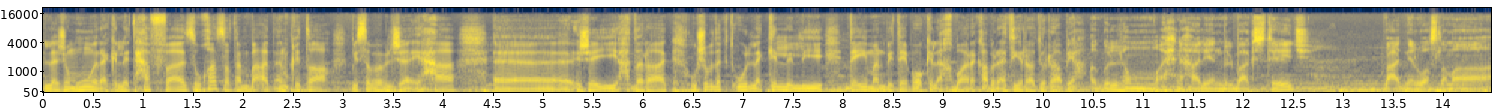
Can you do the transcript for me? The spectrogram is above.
لجمهورك اللي تحفز وخاصة بعد انقطاع بسبب الجائحة آه جاي يحضرك وشو بدك تقول لكل اللي دائما بيتابعوا كل أخبارك عبر أثير راديو الرابعة؟ أقول لهم إحنا حاليا بال backstage بعدني الوصلة ما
